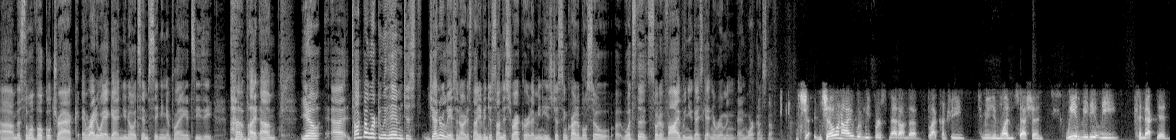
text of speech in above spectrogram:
Um, that's the one vocal track, and right away, again, you know it's him singing and playing. It's easy, uh, but um, you know, uh, talk about working with him just generally as an artist, not even just on this record. I mean, he's just incredible. So, uh, what's the sort of vibe when you guys get in a room and, and work on stuff? Joe and I, when we first met on the Black Country Communion One session, we immediately connected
